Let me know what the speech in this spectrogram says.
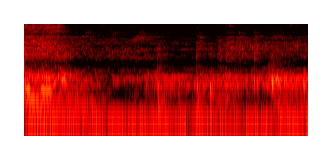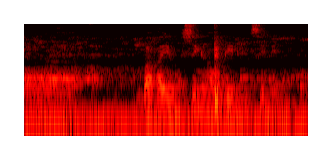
kulungan niya. Ah, baka yung singaw din ng simento.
